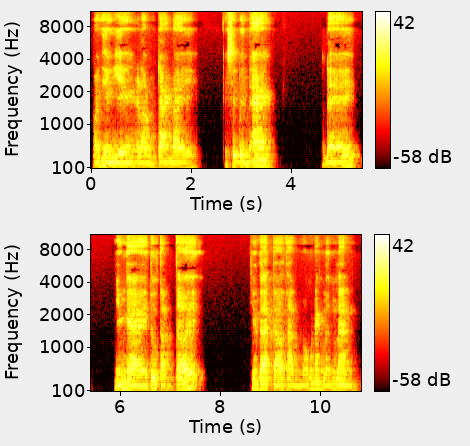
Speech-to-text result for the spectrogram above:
vẫn hiện diện lòng tràn đầy cái sự bình an để những ngày tu tập tới chúng ta tạo thành một năng lượng lành,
